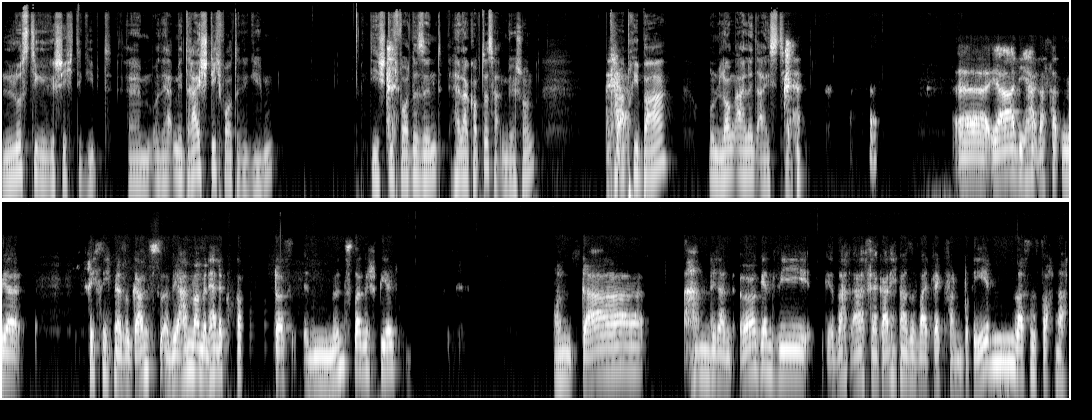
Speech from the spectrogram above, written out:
lustige Geschichte gibt. Ähm, und er hat mir drei Stichworte gegeben. Die Stichworte sind Helikopters, hatten wir schon, Capri Bar und Long Island Iced Tea. Äh, ja, die, das hatten wir, ich krieg's nicht mehr so ganz. Wir haben mal mit Helicopters in Münster gespielt. Und da haben wir dann irgendwie gesagt, ah, ist ja gar nicht mal so weit weg von Bremen. Lass uns doch nach,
